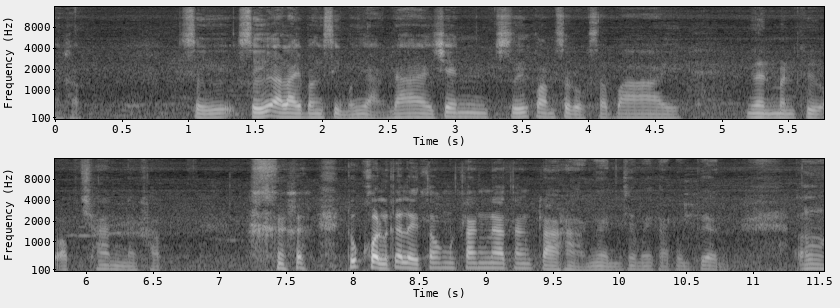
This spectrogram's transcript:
นะครับ ซื้อซื้ออะไรบางสิ่งบางอย่างได้ เช่นซื้อความสะดวกสบาย เงินมันคือออปชันนะครับ ทุกคนก็เลยต้องตั้งหน้าตั้งตาหาเงินใช่ไหมครับเพื่อนๆเออ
